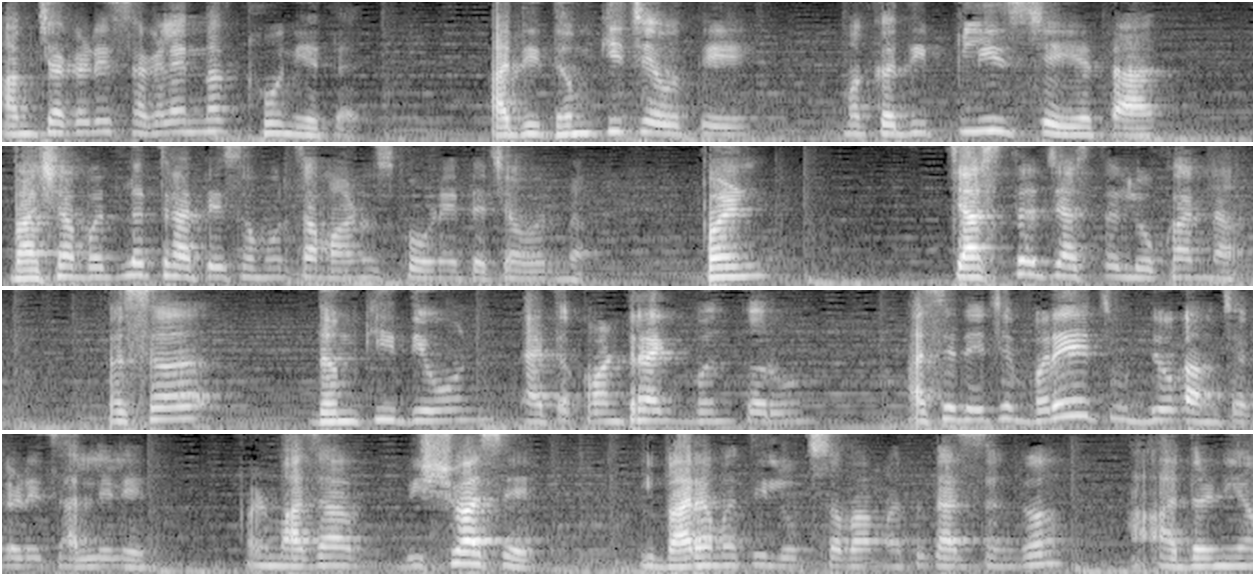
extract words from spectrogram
आमच्याकडे सगळ्यांनाच फोन येत आहेत. आधी धमकीचे होते मग कधी प्लीजचे येतात. भाषा बदलत राहते समोरचा माणूस कोण आहे त्याच्यावरनं. पण जास्तीत जास्त लोकांना कसं धमकी देऊन नाहीतर कॉन्ट्रॅक्ट बंद करून असे त्याचे बरेच उद्योग आमच्याकडे चाललेले आहेत. पण माझा विश्वास आहे की बारामती लोकसभा मतदारसंघ हा आदरणीय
